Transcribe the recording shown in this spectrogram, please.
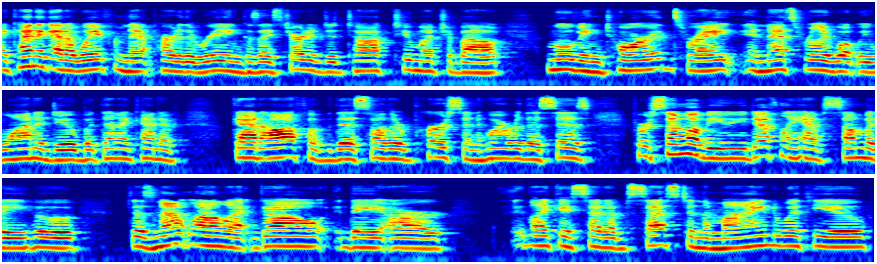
I kind of got away from that part of the reading because I started to talk too much about moving towards, right? And that's really what we want to do. But then I kind of got off of this other person, whoever this is. For some of you, you definitely have somebody who does not want to let go. They are, like I said, obsessed in the mind with you.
